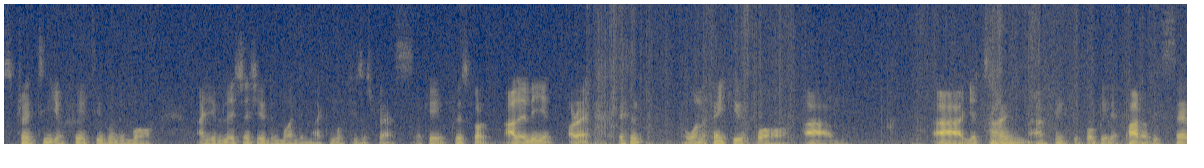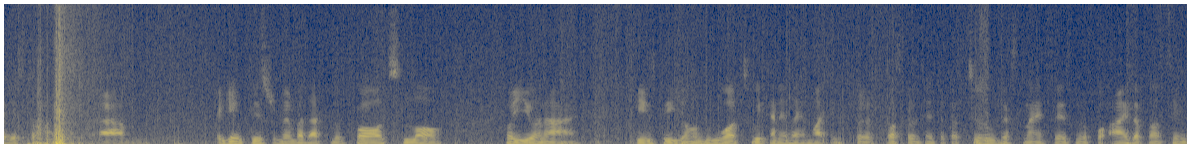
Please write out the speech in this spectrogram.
strengthen your faith even the more, and your relationship the more in the mighty name of Jesus Christ. Okay, praise God. Hallelujah. All right. Listen. I want to thank you for um, uh, your time and thank you for being a part of this service tonight. Um, again, please remember that you know, God's love for you and I is beyond what we can ever imagine. First Corinthians chapter 2, verse 9 says, No, for eyes have not seen,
